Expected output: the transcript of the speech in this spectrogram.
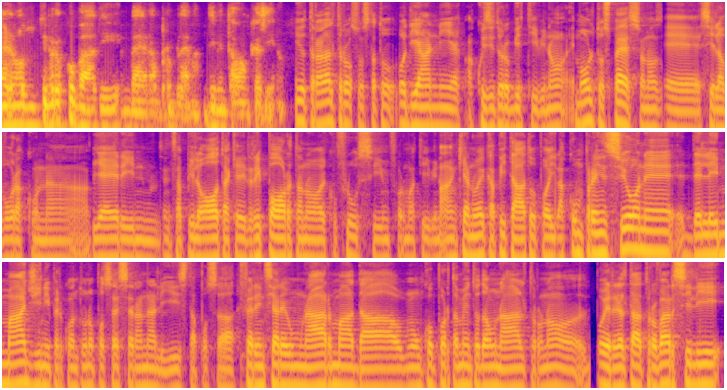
erano tutti preoccupati, beh era un problema, diventava un casino. Io tra l'altro sono stato un po' di anni acquisitore obiettivi, no? molto spesso no? si lavora con uh, gli aerei senza pilota che riportano ecco, flussi informativi. Anche a noi è capitato poi la comprensione delle immagini per quanto uno possa essere analista, possa differenziare un'arma da un comportamento da un altro, no? poi in realtà trovarsi lì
